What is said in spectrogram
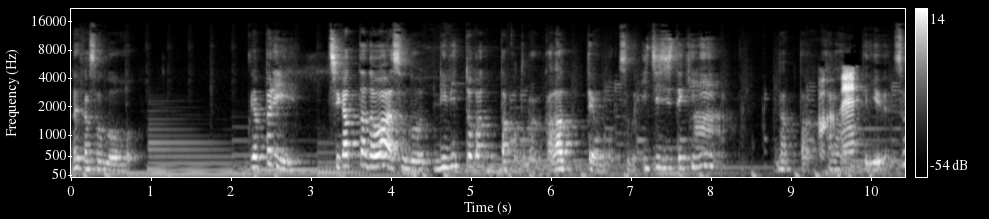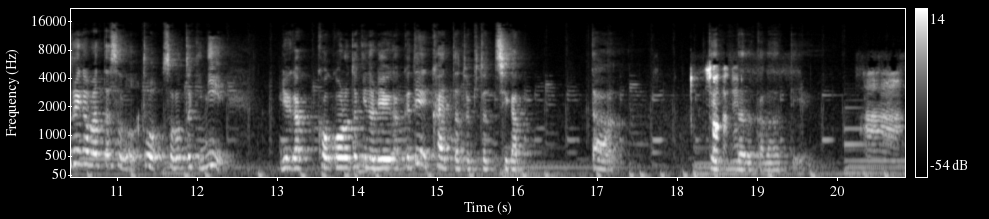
なんかそのやっぱり違ったのはそのリミットがあったことなんかなって思う。その一時的になったからっていう。それがまたそのとその時に留学高校の時の留学で帰った時と違ったそうだね。点なのかなっていう。うんまあ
